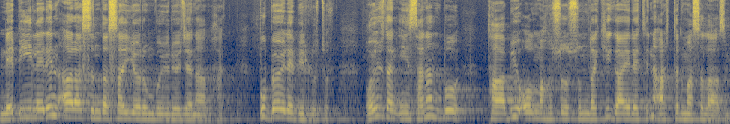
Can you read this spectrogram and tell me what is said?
Nebilerin arasında sayıyorum buyuruyor Cenab-ı Hak. Bu böyle bir lütuf. O yüzden insanın bu tabi olma hususundaki gayretini arttırması lazım.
